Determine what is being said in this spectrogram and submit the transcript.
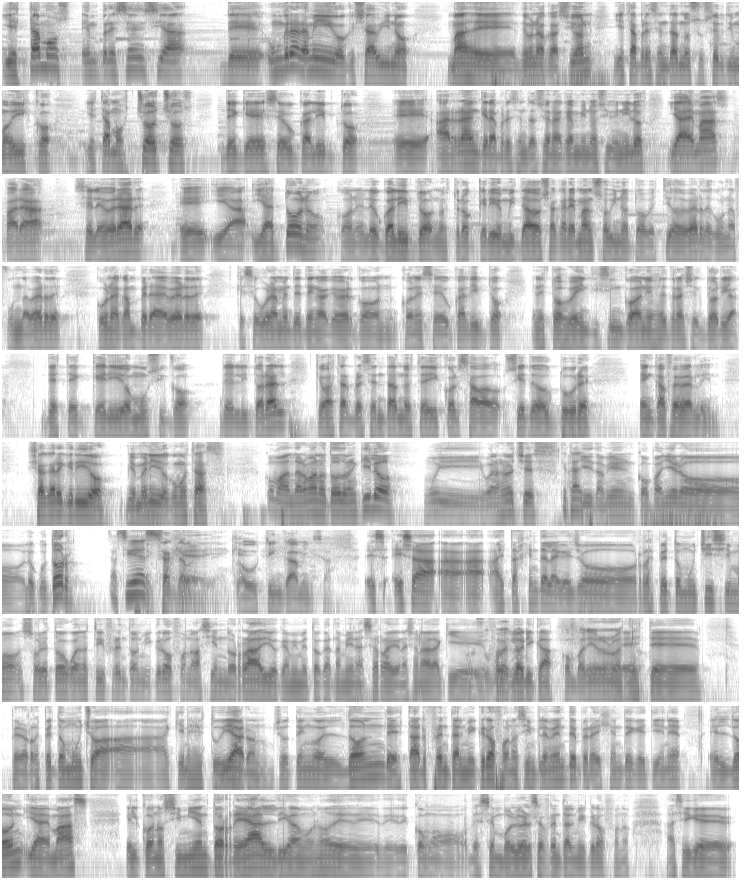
Y estamos en presencia de un gran amigo que ya vino más de, una ocasión y está presentando su séptimo disco. Y estamos chochos de que ese eucalipto eh, arranque la presentación acá en Vinos y Vinilos. Y además para celebrar eh, y, a, tono con el eucalipto, nuestro querido invitado Yacaré Manso vino todo vestido de verde, con una funda verde, con una campera de verde, que seguramente tenga que ver con, con ese eucalipto en estos 25 años de trayectoria de este querido músico del litoral, que va a estar presentando este disco el sábado 7 de octubre en Café Berlín. Yacaré querido, bienvenido, ¿cómo estás? ¿Cómo anda hermano? ¿Todo tranquilo? Muy buenas noches. ¿Qué tal? Aquí también compañero locutor Así es. Exactamente. Agustín Camisa. Es esa a, esta gente a la que yo respeto muchísimo, sobre todo cuando estoy frente al micrófono haciendo radio, que a mí me toca también hacer radio nacional aquí eh, folclórica. Compañero nuestro. Este, pero respeto mucho a, quienes estudiaron. Yo tengo el don de estar frente al micrófono simplemente, pero hay gente que tiene el don y además el conocimiento real, digamos, ¿no? de, de cómo desenvolverse frente al micrófono. Así que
